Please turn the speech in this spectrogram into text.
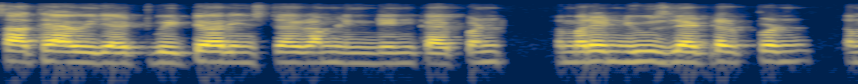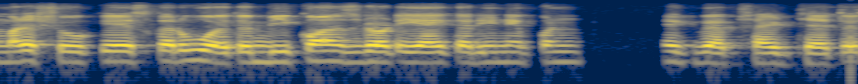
સાથે આવી જાય ટ્વિટર ઇન્સ્ટાગ્રામ લિંકડિન કાંઈ પણ તમારે ન્યૂઝ લેટર પણ તમારે શોકેસ કરવું હોય તો બીકોન્સ ડોટ એઆઈ કરીને પણ એક વેબસાઇટ છે, તો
